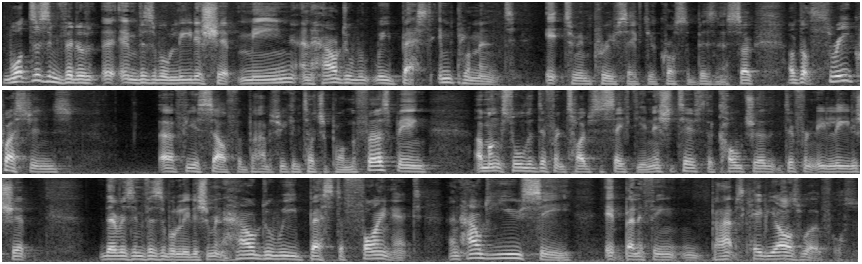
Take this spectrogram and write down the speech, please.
what does uh, invisible leadership mean, and how do we best implement it to improve safety across the business? So, I've got three questions uh, for yourself that perhaps we can touch upon. The first being, amongst all the different types of safety initiatives, the culture, the differently leadership, there is invisible leadership, and how do we best define it? And how do you see it benefiting perhaps KBR's workforce?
